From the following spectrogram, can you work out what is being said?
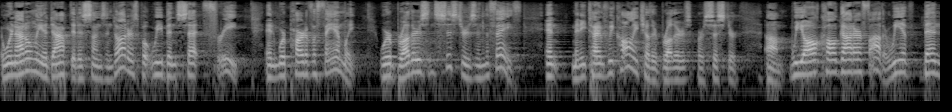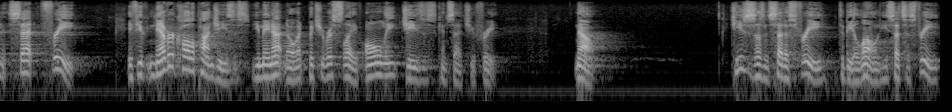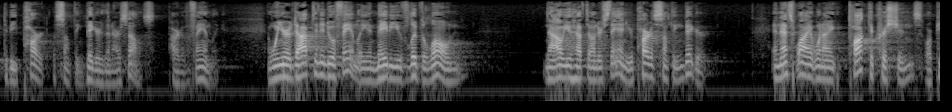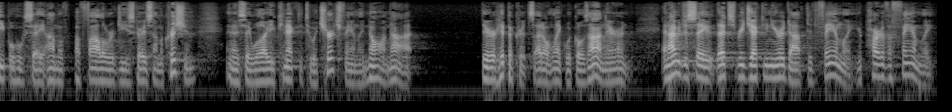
And we're not only adopted as sons and daughters, but we've been set free. And we're part of a family. We're brothers and sisters in the faith. And many times we call each other brothers or sister. Um, we all call God our Father. We have been set free. If you never call upon Jesus, you may not know it, but you're a slave. Only Jesus can set you free. Now, Jesus doesn't set us free to be alone. He sets us free to be part of something bigger than ourselves, part of a family. And when you're adopted into a family and maybe you've lived alone, now you have to understand you're part of something bigger. And that's why when I talk to Christians or people who say, I'm a, a, follower of Jesus Christ, I'm a Christian, and I say, Well, are you connected to a church family? No, I'm not. They're hypocrites. I don't like what goes on there. And, and I would just say, That's rejecting your adopted family. You're part of a family.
